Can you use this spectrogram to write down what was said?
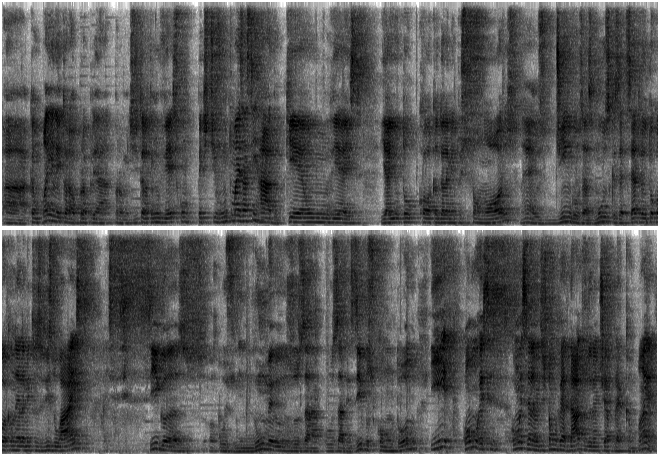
a campanha eleitoral própria, propriamente dita, ela tem um viés competitivo muito mais acirrado, que é um viés e aí eu estou colocando elementos sonoros, né, os jingles, as músicas, etc. Eu estou colocando elementos visuais, as siglas, os números, os, os adesivos como um todo. E como esses, como esses elementos estão vedados durante a pré-campanha,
